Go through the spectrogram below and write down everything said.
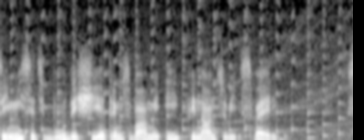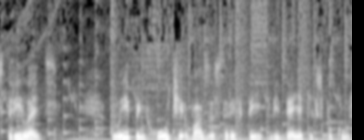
Цей місяць буде щедрим з вами і в фінансовій сфері. Стрілець. Липень хоче вас застерегти від деяких спокус.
